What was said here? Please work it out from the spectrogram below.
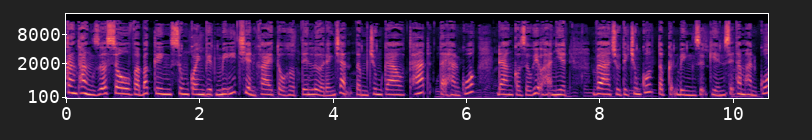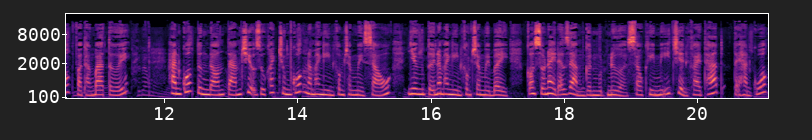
Căng thẳng giữa Seoul và Bắc Kinh xung quanh việc Mỹ triển khai tổ hợp tên lửa đánh chặn tầm trung cao THAAD tại Hàn Quốc đang có dấu hiệu hạ nhiệt và Chủ tịch Trung Quốc Tập Cận Bình dự kiến sẽ thăm Hàn Quốc vào tháng 3 tới. Hàn Quốc từng đón 8 triệu du khách Trung Quốc năm 2016, nhưng tới năm 2017, con số này đã giảm gần một nửa sau khi Mỹ triển khai THAAD tại Hàn Quốc.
